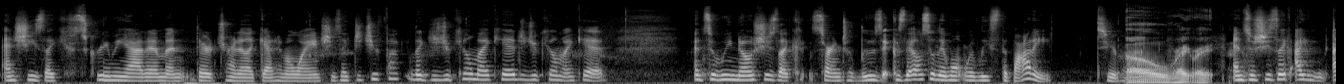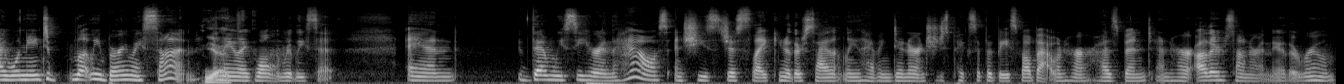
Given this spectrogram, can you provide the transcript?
and she's like screaming at him and they're trying to like get him away and she's like did you fuck like did you kill my kid did you kill my kid and so we know she's like starting to lose it because they also they won't release the body to her oh right right and so she's like, I, I will need to let me bury my son. Yeah. And they like won't release it. And then we see her in the house and she's just like, you know, they're silently having dinner and she just picks up a baseball bat when her husband and her other son are in the other room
